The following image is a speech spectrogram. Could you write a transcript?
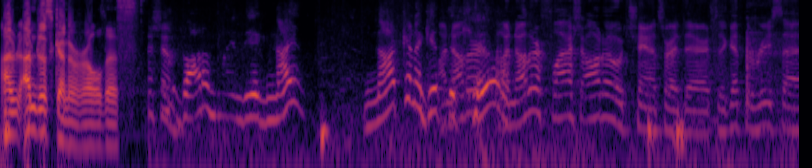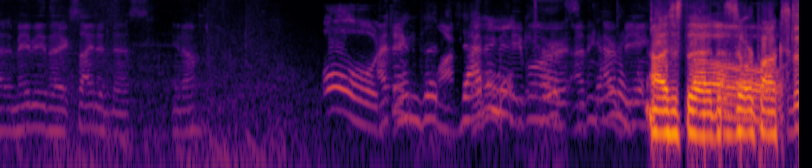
I'm I'm just gonna roll this. Bottom lane, the ignite, not gonna get the Another kill. another flash auto chance right there to get the reset and maybe the excitedness, you know. Oh, I think And the I think people are hurts I think they're being again. Oh, is this the, the Oh. Zorpox The?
